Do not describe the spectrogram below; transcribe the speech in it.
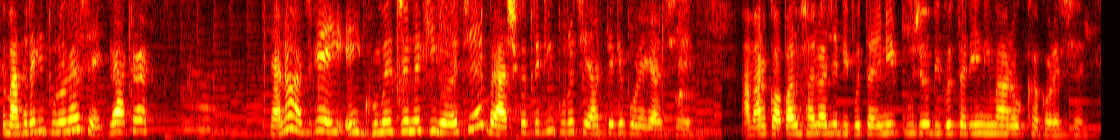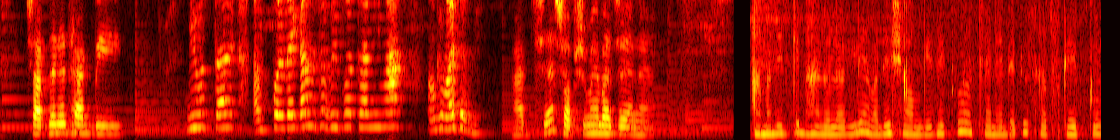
তোর মাথাটা কি পুরো গেছে? রাখ রাখ। জানো আজকে এই এই ঘুমের জন্য কি হয়েছে ব্রাশ করতে গিয়ে পুরো চেয়ার থেকে পড়ে গেছে। আমার কপাল ভালো আছে বিপত্তারিণীর পুজো বিপত্তারিণী মা রক্ষা করেছে। সাবধানে থাকবি। আচ্ছা সবসময় বাঁচায় না। আমাদেরকে ভালো লাগলে আমাদের সঙ্গে থেকো আর চ্যানেলটাকে সাবস্ক্রাইব করো।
